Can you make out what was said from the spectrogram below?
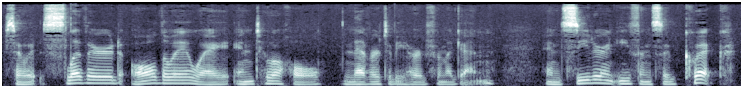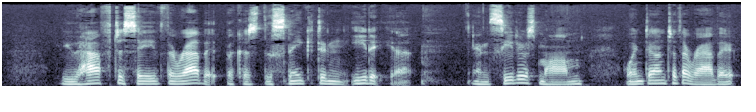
so it slithered all the way away into a hole, never to be heard from again. And Cedar and Ethan said, Quick, you have to save the rabbit because the snake didn't eat it yet and Cedar's mom went down to the rabbit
